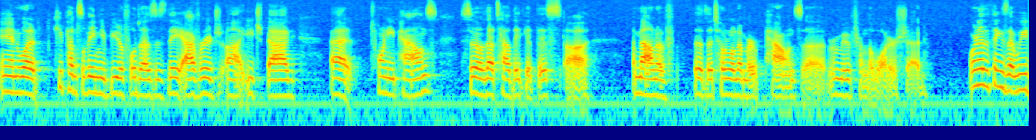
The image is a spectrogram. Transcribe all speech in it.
And what Keep Pennsylvania Beautiful does is they average uh, each bag at 20 pounds. So that's how they get this uh, amount of the, the total number of pounds uh, removed from the watershed. One of the things that we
